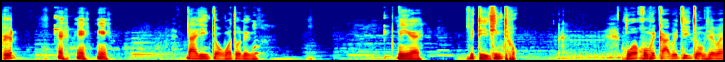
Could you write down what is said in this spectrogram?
ปิดเฮ้เฮ้เฮ้ได้จิงจกมาตัวหนึ่ง นี่ไงมิติจิงจก หัวคงไม่กลายเป็นจิงจกใช่ไหม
